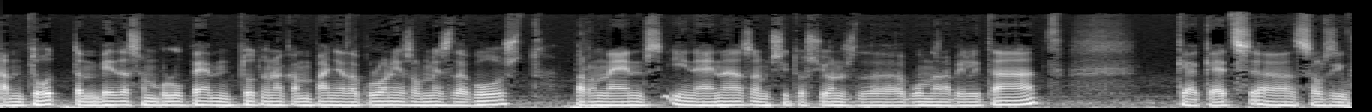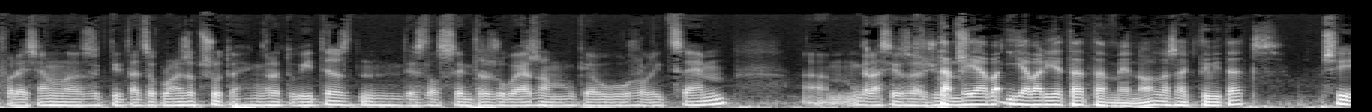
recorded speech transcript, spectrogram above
Amb tot, també desenvolupem tota una campanya de colònies al mes d'agost per nens i nenes en situacions de vulnerabilitat que aquests eh, se'ls ofereixen les activitats de colònies absolutament gratuïtes des dels centres oberts amb què ho realitzem eh, gràcies a ajuts. També hi ha, hi ha varietat també, no?, les activitats? Sí,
